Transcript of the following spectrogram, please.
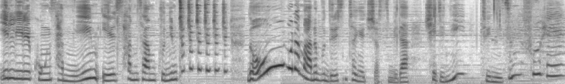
1103님, 1339님, 쭉쭉쭉쭉쭉쭉 너무나 많은 분들이 신청해 주셨습니다. 최진희, 뒤늦은 후회.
